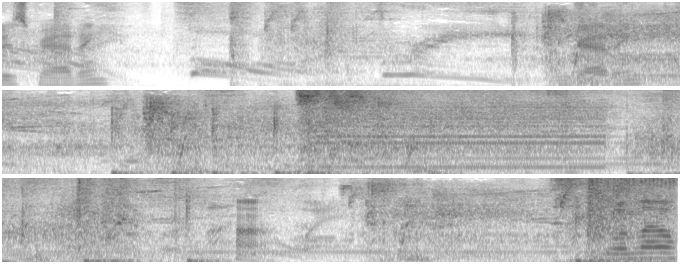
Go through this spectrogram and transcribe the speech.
Who's grabbing? I'm grabbing. Huh. Going low.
